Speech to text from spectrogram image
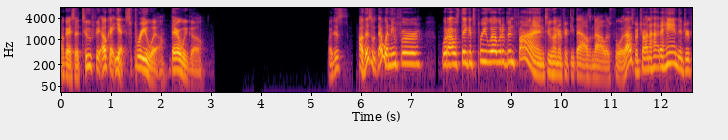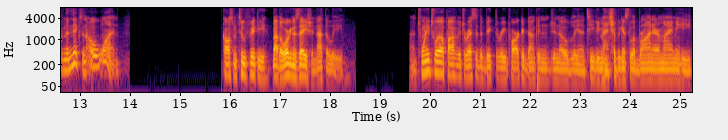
Okay, so two feet. Okay, yeah, Sprewell. There we go. Well, this oh this was that wasn't even for what I was thinking. Sprewell would have been fined two hundred fifty thousand dollars for. That was for trying to hide a hand injury from the Knicks in 01. Cost him two fifty by the organization, not the league. Uh, 2012, Popovich arrested the big three, Parker, Duncan, Ginobili, in a TV matchup against the LeBron era Miami Heat.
